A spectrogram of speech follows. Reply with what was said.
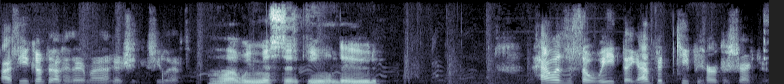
I see you come to. Okay, there, my. Okay, she she left. Uh, we missed it again, dude. How is this a weed thing? I've been keeping her distracted.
